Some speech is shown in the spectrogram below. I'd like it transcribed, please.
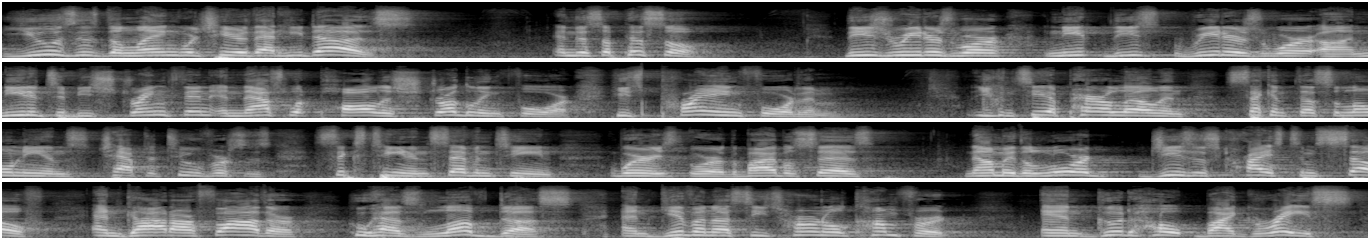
uses the language here that he does in this epistle. These readers were, need, these readers were uh, needed to be strengthened, and that's what Paul is struggling for. He's praying for them. You can see a parallel in 2 Thessalonians chapter 2, verses 16 and 17, where, where the Bible says, Now may the Lord Jesus Christ himself and God our Father, who has loved us and given us eternal comfort and good hope by grace,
